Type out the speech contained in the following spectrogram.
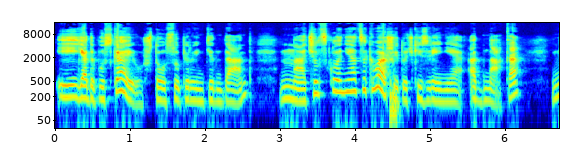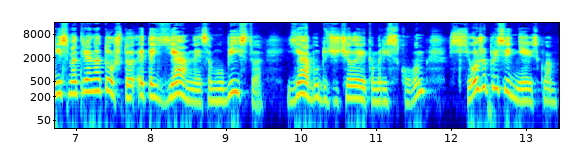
«и я допускаю, что суперинтендант начал склоняться к вашей точке зрения. Однако, несмотря на то, что это явное самоубийство, я, будучи человеком рисковым, все же присоединяюсь к вам».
